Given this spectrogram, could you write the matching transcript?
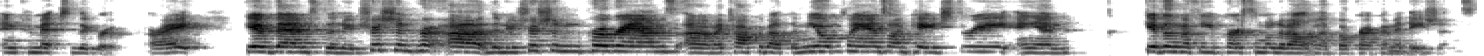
and commit to the group. All right. Give them the nutrition uh, the nutrition programs. Um, I talk about the meal plans on page three, and give them a few personal development book recommendations.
